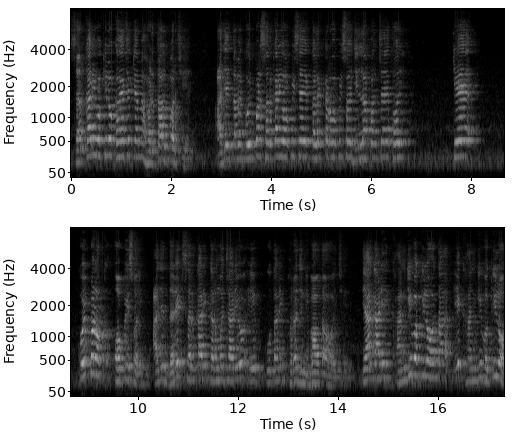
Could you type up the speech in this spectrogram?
સરકારી વકીલો કહે છે કે અમે હડતાલ પર છીએ. આજે તમે કોઈ પણ સરકારી ઓફિસે, કલેક્ટર ઓફિસ હોય, જિલ્લા પંચાયત હોય કે કોઈ પણ ઓફિસ હોય, આજે દરેક સરકારી કર્મચારીઓ એ પોતાની ફરજ નિભાવતા હોય છે. ત્યાં ગાડી ખાનગી વકીલો હતા, એ ખાનગી વકીલો,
